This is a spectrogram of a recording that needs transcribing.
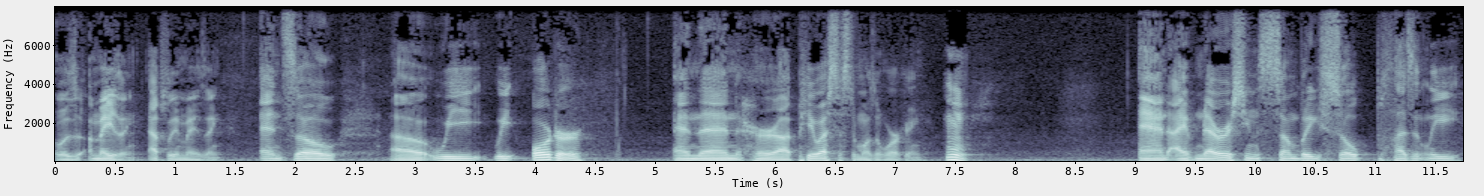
was amazing, absolutely amazing. And so uh, we we order, and then her uh, POS system wasn't working and I've never seen somebody so pleasantly.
